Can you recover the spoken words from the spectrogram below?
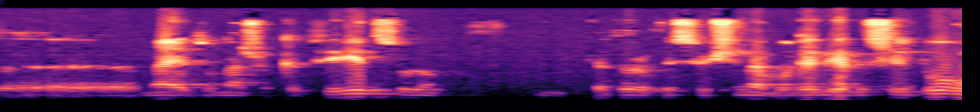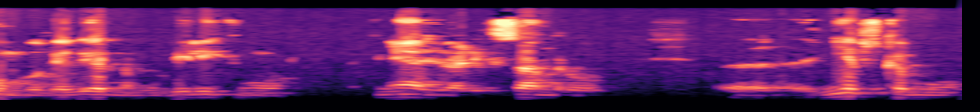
э, на эту нашу конференцию, которая посвящена благоверному, святому, благоверному, великому князю Александру Невскому,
